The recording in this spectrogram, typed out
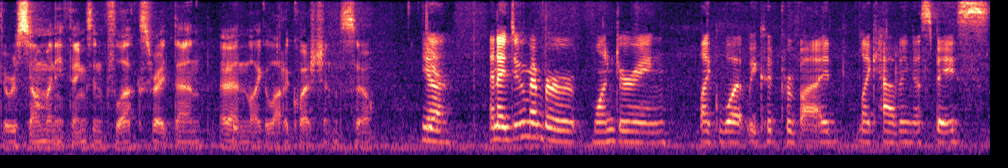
There were so many things in flux right then, and like a lot of questions. So Yeah. Yeah. And I do remember wondering like what we could provide, like having a space,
